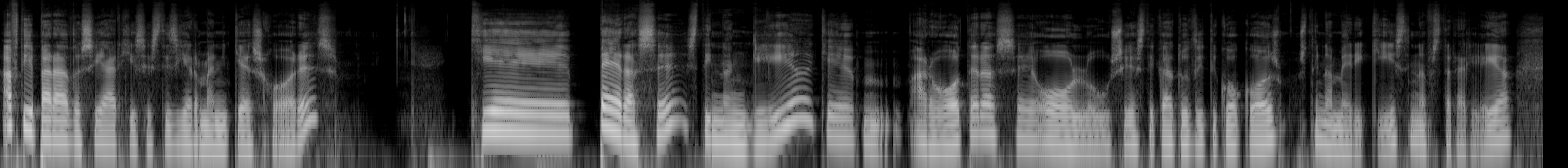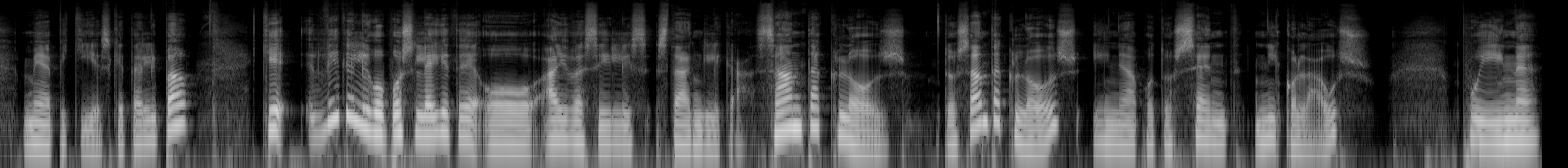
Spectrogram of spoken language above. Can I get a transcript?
Αυτή η παράδοση άρχισε στις γερμανικές χώρες και πέρασε στην Αγγλία και αργότερα σε όλο ουσιαστικά το δυτικό κόσμο, στην Αμερική, στην Αυστραλία, με απικίες κτλ. Και δείτε λίγο πώς λέγεται ο Άι Βασίλης στα αγγλικά. Santa Claus. Το Santa Claus είναι από το Saint Nicolaus, που είναι,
